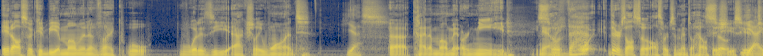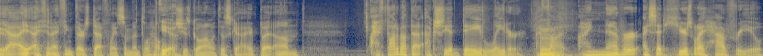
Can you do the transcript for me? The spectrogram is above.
It also could be a moment of like, well, what does he actually want? yes. uh, kind of moment or need. Now, So that- or there's also all sorts of mental health So, issues here. yeah, too. yeah. I, I think I think there's definitely some mental health Yeah. issues going on with this guy. But um, I thought about that actually a day later. I Hmm. thought I never. I said, "Here's what I have for you,"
